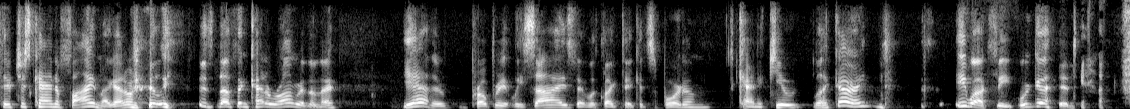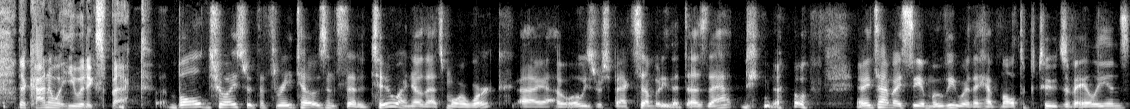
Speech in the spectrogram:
they're just kind of fine. Like I don't really. There's nothing kind of wrong with them. They're, yeah, they're appropriately sized. They look like they could support them. Kind of cute. Like all right, Ewok feet. We're good. They're kind of what you would expect. Bold choice with the three toes instead of two. I know that's more work. I, I always respect somebody that does that. You know, anytime I see a movie where they have multitudes of aliens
